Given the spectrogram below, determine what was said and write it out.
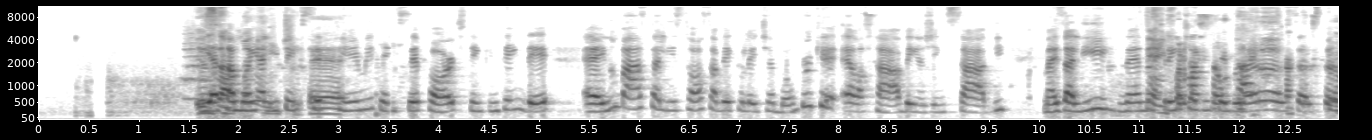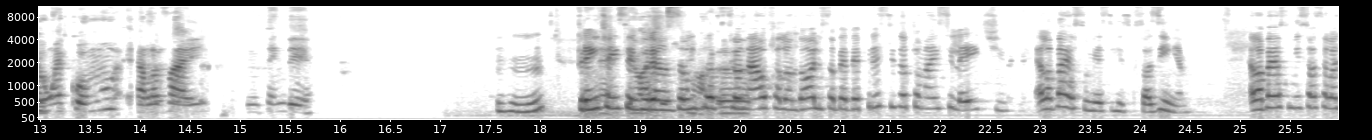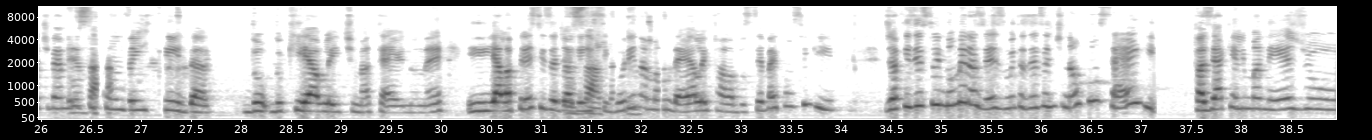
E essa mãe ali tem que ser é... firme, tem que ser forte, tem que entender. É, e não basta ali só saber que o leite é bom, porque elas sabem, a gente sabe. Mas ali, né, na Sim, frente às inseguranças. Tá a questão é como ela vai entender. Uhum. Frente é, à insegurança, assim, um profissional uh... falando: olha, o seu bebê precisa tomar esse leite. Ela vai assumir esse risco sozinha? Ela vai assumir só se ela estiver muito Exato. convencida do, do que é o leite materno, né? E ela precisa de alguém que segure na mão dela e fala, você vai conseguir. Já fiz isso inúmeras vezes, muitas vezes a gente não consegue fazer aquele manejo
